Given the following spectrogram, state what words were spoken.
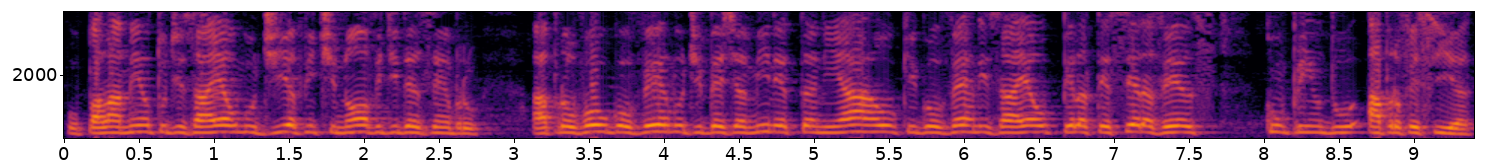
O parlamento de Israel, no dia 29 de dezembro, aprovou o governo de Benjamin Netanyahu, que governa Israel pela terceira vez, cumprindo a profecia.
